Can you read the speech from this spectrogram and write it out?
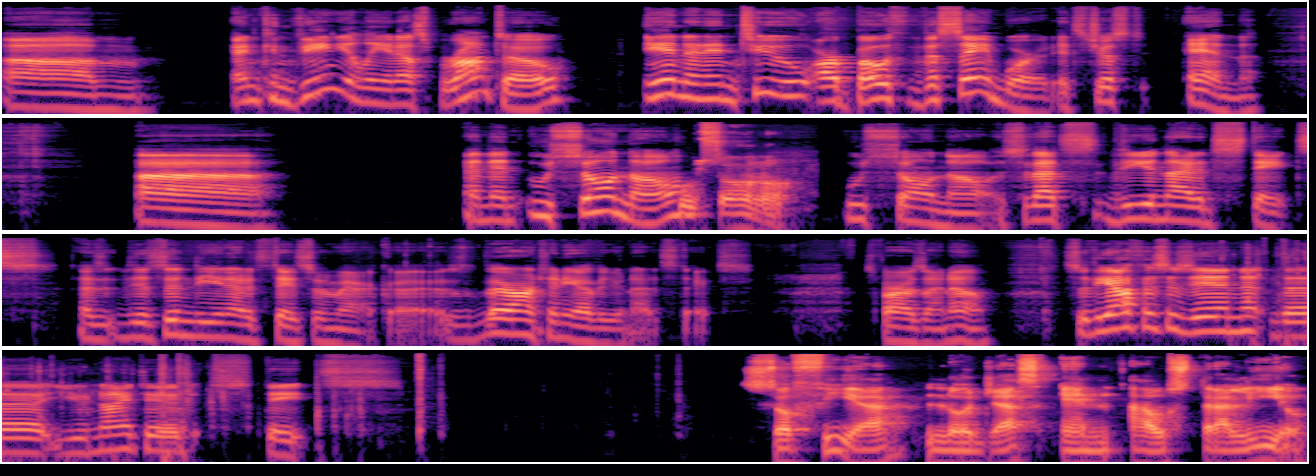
Um, and conveniently in Esperanto, in and into are both the same word, it's just n. Uh, and then usono. Usono. Usono. So that's the United States. As it's in the United States of America. There aren't any other United States, as far as I know. So the office is in the United States. Sofía loĝas en Aŭstralio.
